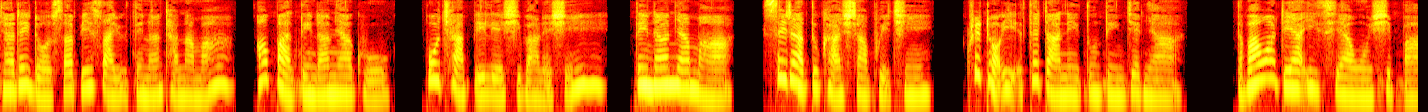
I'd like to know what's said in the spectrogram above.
ဗျာဒိတ်တော်စာပေးစာယူသင်တန်းဌာနမှာအောက်ပါသင်တန်းများကို ပို့ချပေးလျက်ရှိပါတယ်ရှင်သင်တန်းများမှာစိတ်ဓာတ်ဒုက္ခရှာဖွေခြင်းခရစ်တော်၏အသက်တာနှင့်သွန်သင်ချက်များတဘာဝတရားဤဆရာဝန်ရှိပါ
